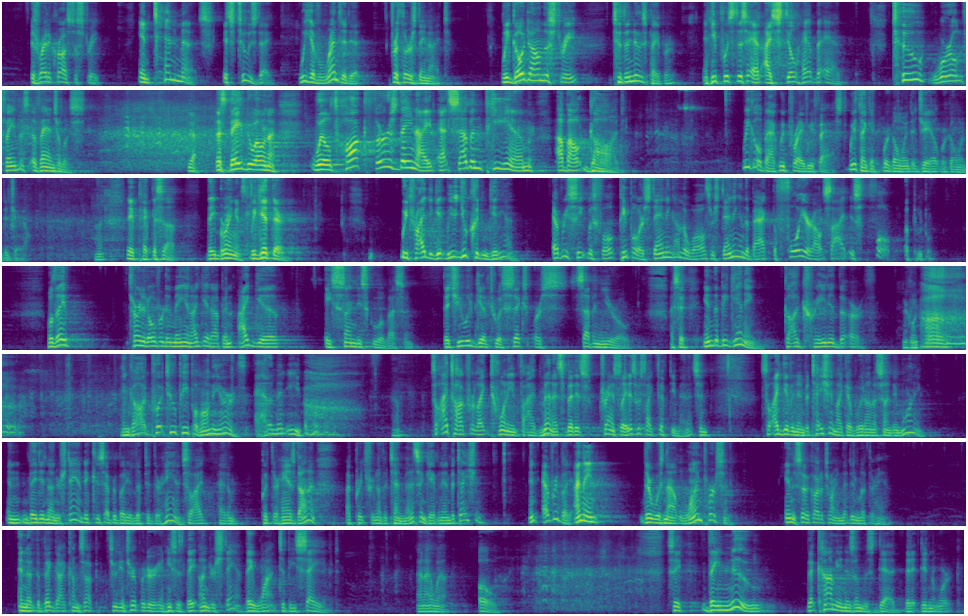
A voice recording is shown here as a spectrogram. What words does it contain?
is right across the street. In 10 minutes, it's Tuesday, we have rented it for Thursday night. We go down the street to the newspaper and he puts this ad, I still have the ad. Two world famous evangelists. Yeah, that's Dave Duell and I. Will talk Thursday night at 7 p.m. about God. We go back, we pray, we fast. We're thinking, we're going to jail, we're going to jail. Right? They pick us up, they bring us, we get there. We tried to get, we, you couldn't get in. Every seat was full. People are standing on the walls, they're standing in the back. The foyer outside is full of people. Well, they turn it over to me, and I get up and I give a Sunday school lesson that you would give to a six or seven year old. I said, In the beginning, God created the earth. They're going, and God put two people on the earth, Adam and Eve. So I talk for like 25 minutes, but it's translated, so it's like 50 minutes. And so I give an invitation like I would on a Sunday morning. And they didn't understand because everybody lifted their hands. So I had them put their hands down and I preached for another 10 minutes and gave an invitation. And everybody, I mean, there was not one person in the civic auditorium that didn't lift their hand. And the, the big guy comes up through the interpreter and he says, They understand. They want to be saved. And I went, Oh. See, they knew that communism was dead, that it didn't work.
